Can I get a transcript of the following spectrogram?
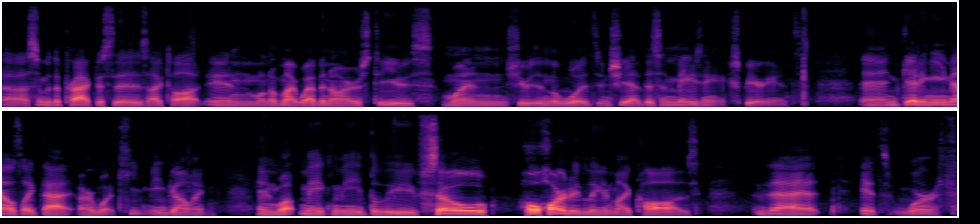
uh, some of the practices I taught in one of my webinars to use when she was in the woods, and she had this amazing experience. And getting emails like that are what keep me going and what make me believe so wholeheartedly in my cause that it's worth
